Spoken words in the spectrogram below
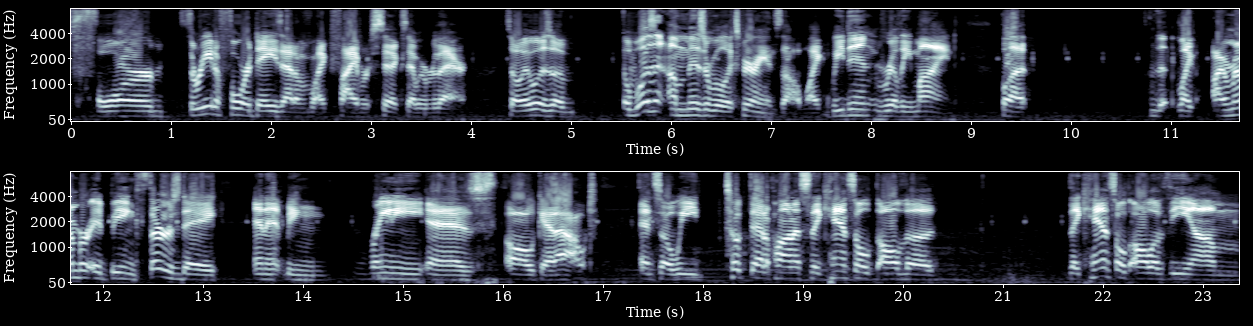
four, three to four days out of like five or six that we were there. So it was a, it wasn't a miserable experience though. Like we didn't really mind, but the, like I remember it being Thursday and it being rainy as all get out, and so we took that upon us. They canceled all the they canceled all of the um,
